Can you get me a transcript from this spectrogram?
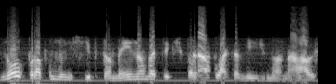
no próprio município também, não vai ter que esperar a placa vir de Manaus,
